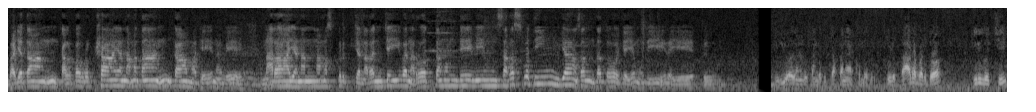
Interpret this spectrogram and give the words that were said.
భజతాం కల్పవృక్షాయ నమతాం కామధేనవే నారాయణం నమస్కృత్య నరంచైవ నరోత్తమం దేవీం సరస్వతీం వ్యాసంతతో జయముదీరయేత్. దుర్యోధనుడు సంగతి చెప్పనేక్కర్లేదు. వీడు బాధపడుతూ తిరిగొచ్చి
